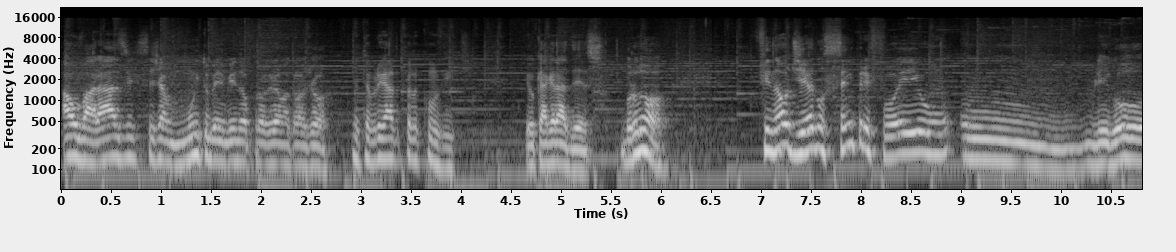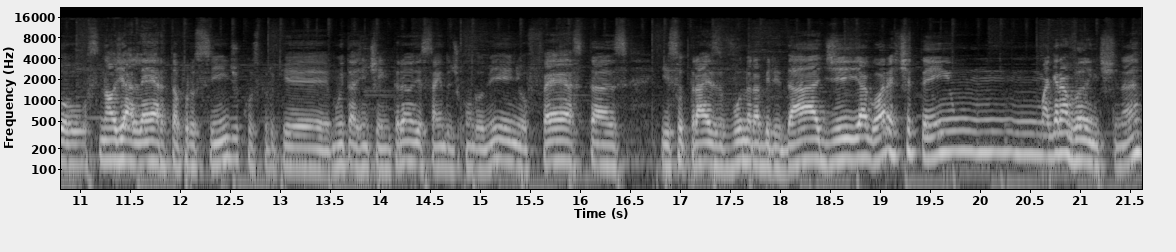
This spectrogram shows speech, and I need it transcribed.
Alvarazzi, seja muito bem-vindo ao programa, Cláudio. Muito obrigado pelo convite. Eu que agradeço. Bruno, Final de ano sempre foi um, um ligou o sinal de alerta para os síndicos, porque muita gente entrando e saindo de condomínio, festas, isso traz vulnerabilidade e agora a gente tem um, um agravante, né?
